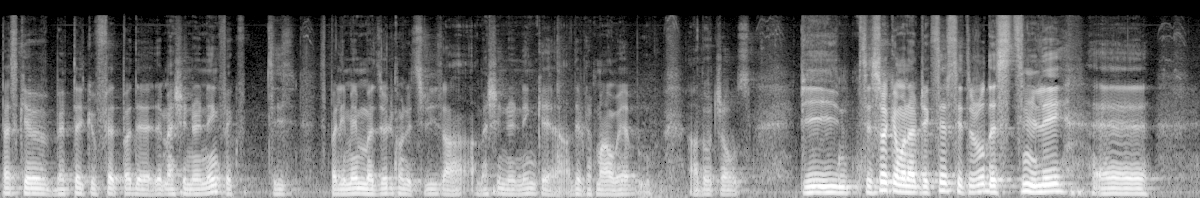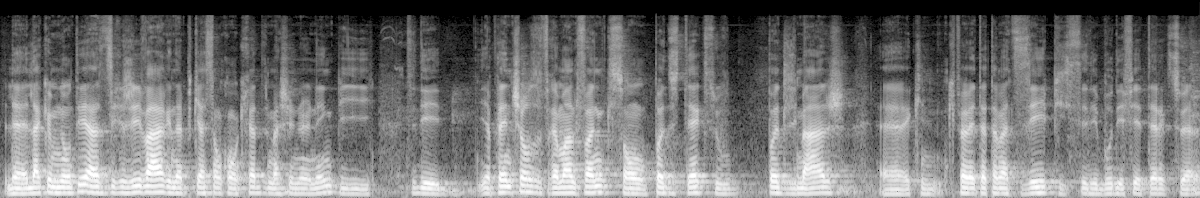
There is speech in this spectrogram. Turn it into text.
parce que ben, peut-être que vous ne faites pas de, machine learning, les mêmes modules qu'on utilise en, machine learning qu'en développement web ou en d'autres choses. Puis c'est sûr que mon objectif, c'est toujours de stimuler euh, la communauté à se diriger vers une application concrète du machine learning. Puis il y a plein de choses vraiment le fun qui sont pas du texte ou pas de l'image, euh, qui, peuvent être automatisées, puis c'est des beaux défis intellectuels.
